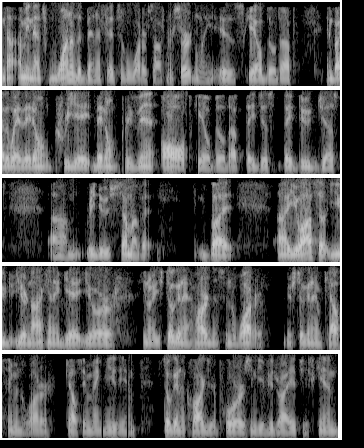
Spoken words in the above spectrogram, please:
not, I mean, that's one of the benefits of a water softener certainly is scale buildup. And by the way, they don't create, they don't prevent all scale buildup. They just, they do just um, reduce some of it. But uh, you also, you, you're not going to get your, you know, you're still going to have hardness in the water. You're still going to have calcium in the water, calcium, magnesium. Still going to clog your pores and give you dry, itchy skin.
